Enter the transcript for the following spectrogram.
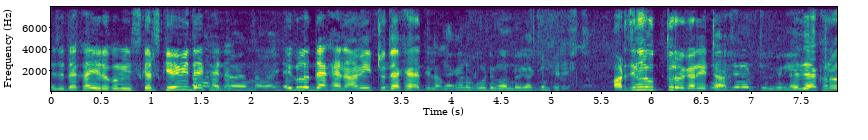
এই যে দেখাই এরকম স্কেচ কেউই দেখায় না। এগুলো দেখায় না আমি একটু দেখায় দিলাম। দেখাল বডি বন্ড একদম ফ্রেশ অরিজিনাল উত্তরের গাড়ি এটা। এই যে এখনও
